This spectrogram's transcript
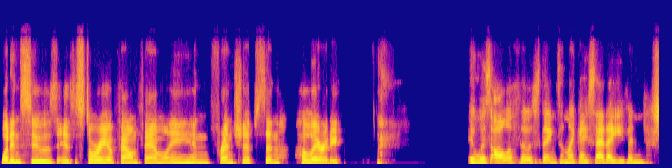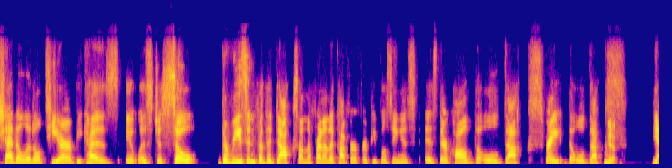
what ensues is a story of found family and friendships and hilarity. It was all of those things. And like I said, I even shed a little tear because it was just so the reason for the ducks on the front of the cover for people seeing is is they're called the old ducks, right? The old ducks. Yeah. Yeah.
